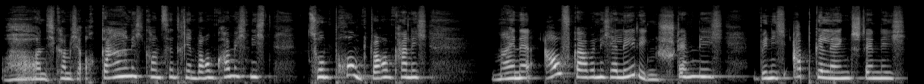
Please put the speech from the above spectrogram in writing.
Oh, und ich kann mich auch gar nicht konzentrieren. Warum komme ich nicht zum Punkt? Warum kann ich meine Aufgabe nicht erledigen. Ständig bin ich abgelenkt, ständig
